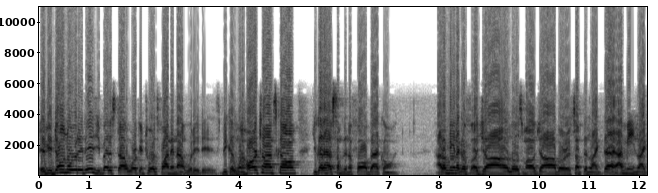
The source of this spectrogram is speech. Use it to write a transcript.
If you don't know what it is, you better start working towards finding out what it is. Because when hard times come, you gotta have something to fall back on. I don't mean like a, a job, a little small job or something like that. I mean like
